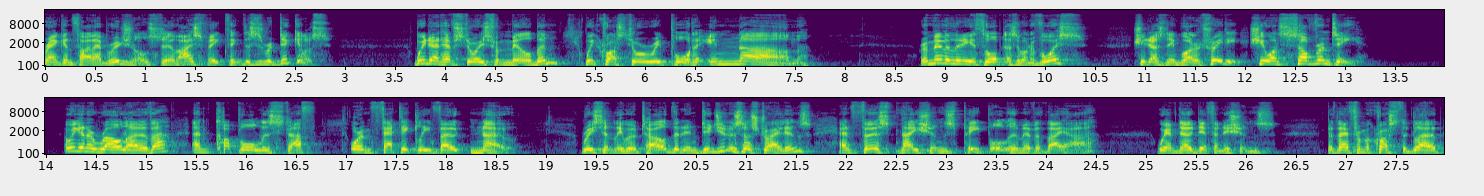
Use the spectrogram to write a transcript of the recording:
rank and file Aboriginals, to whom I speak, think this is ridiculous. We don't have stories from Melbourne. We cross to a reporter in Naarm. Remember, Lydia Thorpe doesn't want a voice. She doesn't even want a treaty. She wants sovereignty. Are we going to roll over and cop all this stuff or emphatically vote no? Recently, we were told that Indigenous Australians and First Nations people, whomever they are, we have no definitions, but they're from across the globe,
